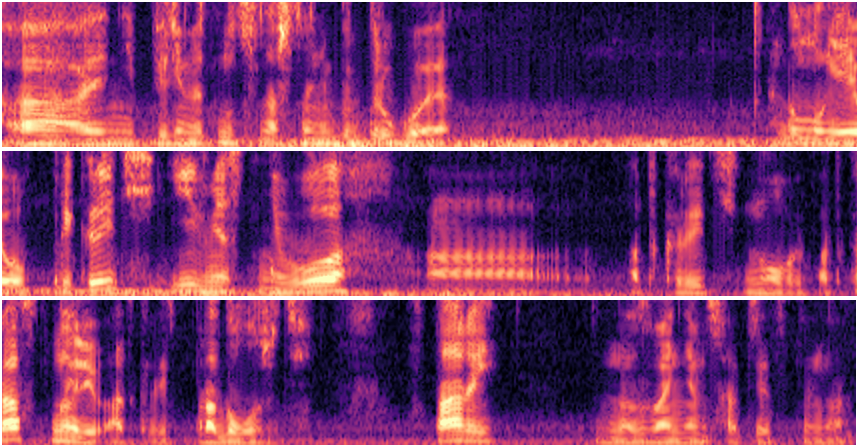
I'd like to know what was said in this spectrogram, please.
А не переметнуться на что-нибудь другое. Думал я его прикрыть и вместо него а, открыть новый подкаст, ну или открыть, продолжить старый, под названием, соответственно,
